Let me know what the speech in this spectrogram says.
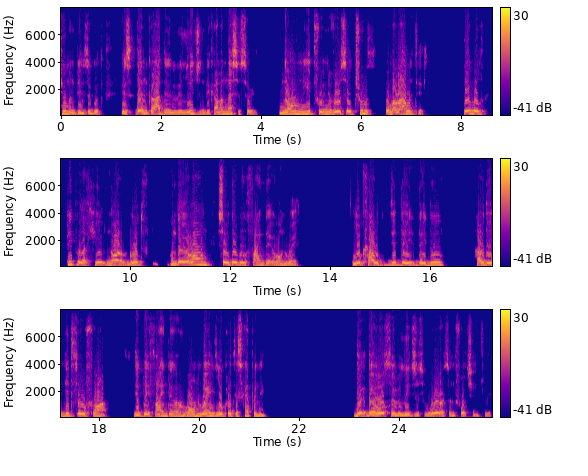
human beings are good, is then God and religion become unnecessary no need for universal truth or morality. They will people are nor good on their own, so they will find their own way. Look how did they, they do, how they did so far. Did they find their own way? Look what is happening. There, there are also religious wars, unfortunately,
